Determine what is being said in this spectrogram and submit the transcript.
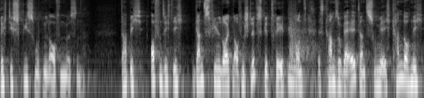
richtig Spießruten laufen müssen. Da habe ich offensichtlich ganz vielen Leuten auf den Schlips getreten und es kamen sogar Eltern zu mir. Ich kann doch nicht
